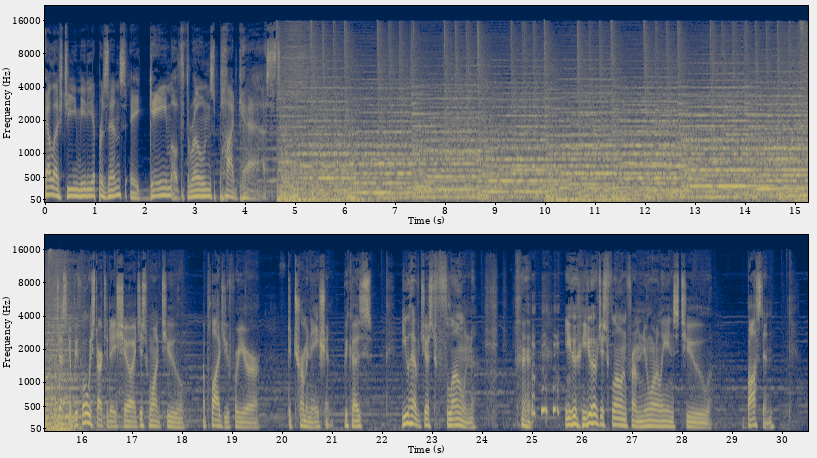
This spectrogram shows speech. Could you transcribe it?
LSG Media presents a Game of Thrones podcast. Jessica, before we start today's show, I just want to applaud you for your determination because you have just flown. you you have just flown from New Orleans to Boston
